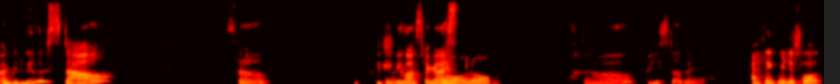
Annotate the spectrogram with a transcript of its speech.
Uh, did we lose Stell? Stell? I think we lost her, guys. Oh no, Stell? Are you still there? I think we just lost.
